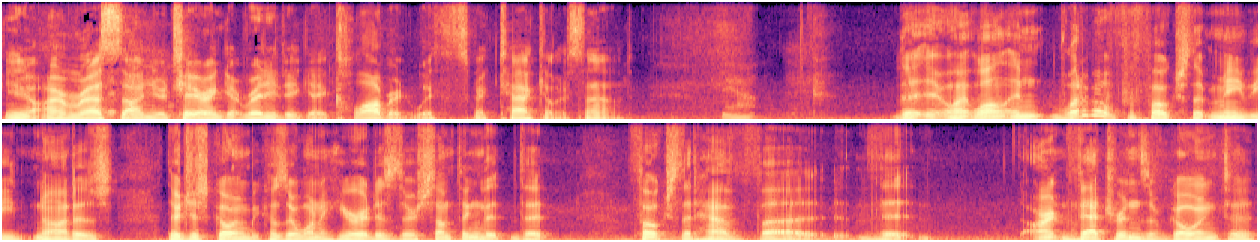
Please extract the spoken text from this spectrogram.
you know armrests on your chair, and get ready to get clobbered with spectacular sound. Yeah. The, well, and what about for folks that maybe not as they're just going because they want to hear it? Is there something that that folks that have uh, that aren't veterans of going to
